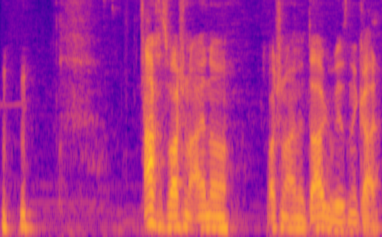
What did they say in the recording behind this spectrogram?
Ach, es war schon eine, war schon eine da gewesen, egal.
